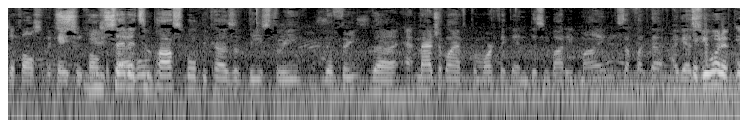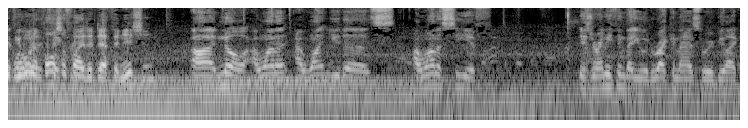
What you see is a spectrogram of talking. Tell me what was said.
the falsification You said it's impossible because of these three, the three, the magical, anthropomorphic, and disembodied mind, and stuff like that. I guess. If you want to, if you want to would it take falsify the definition, Uh, no, I want to. I want you to. I want to see if. Is there anything that you would recognize where you'd be like,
